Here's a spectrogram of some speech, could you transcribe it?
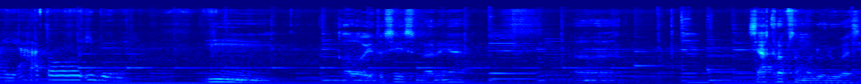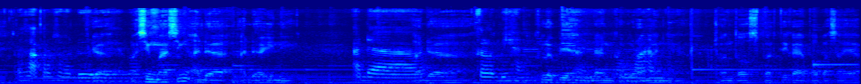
ayah atau ibu nih? hmm kalau itu sih sebenarnya eh, saya akrab sama dua-dua sih Rasa akrab sama dua ya ya, Mas? masing-masing ada ada ini Ada ada kelebihan. kelebihan dan kekurangannya. Contoh seperti kayak papa saya.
